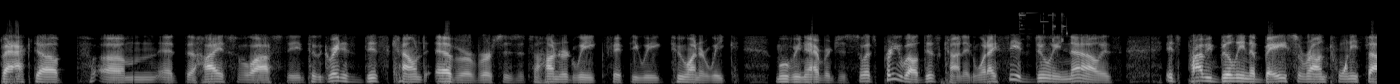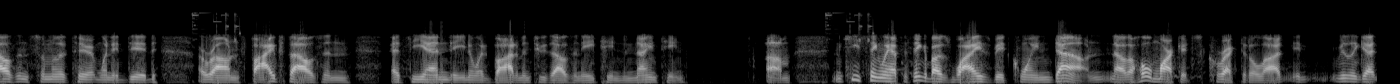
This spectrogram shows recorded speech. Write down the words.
backed up um, at the highest velocity to the greatest discount ever versus its 100 week, 50 week, 200 week moving averages. So it's pretty well discounted. What I see it's doing now is it's probably building a base around 20,000, similar to when it did around 5,000 at the end, you know, at bottom in 2018 and 19. Um, the key thing we have to think about is why is Bitcoin down? Now the whole market's corrected a lot. It really got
